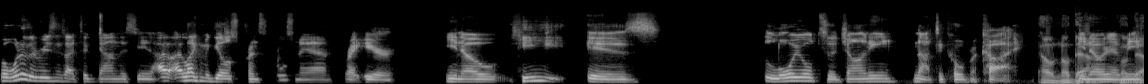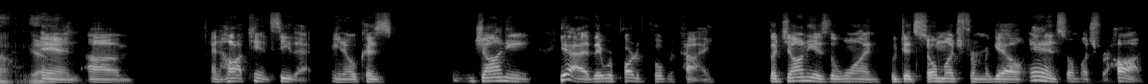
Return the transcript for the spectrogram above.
but one of the reasons I took down this scene, I, I like Miguel's principles, man. Right here, you know, he is loyal to Johnny, not to Cobra Kai, oh, no doubt. You know what I no mean? doubt. Yeah. and um, and Hawk can't see that, you know, because Johnny, yeah, they were part of Cobra Kai. But Johnny is the one who did so much for Miguel and so much for Hawk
